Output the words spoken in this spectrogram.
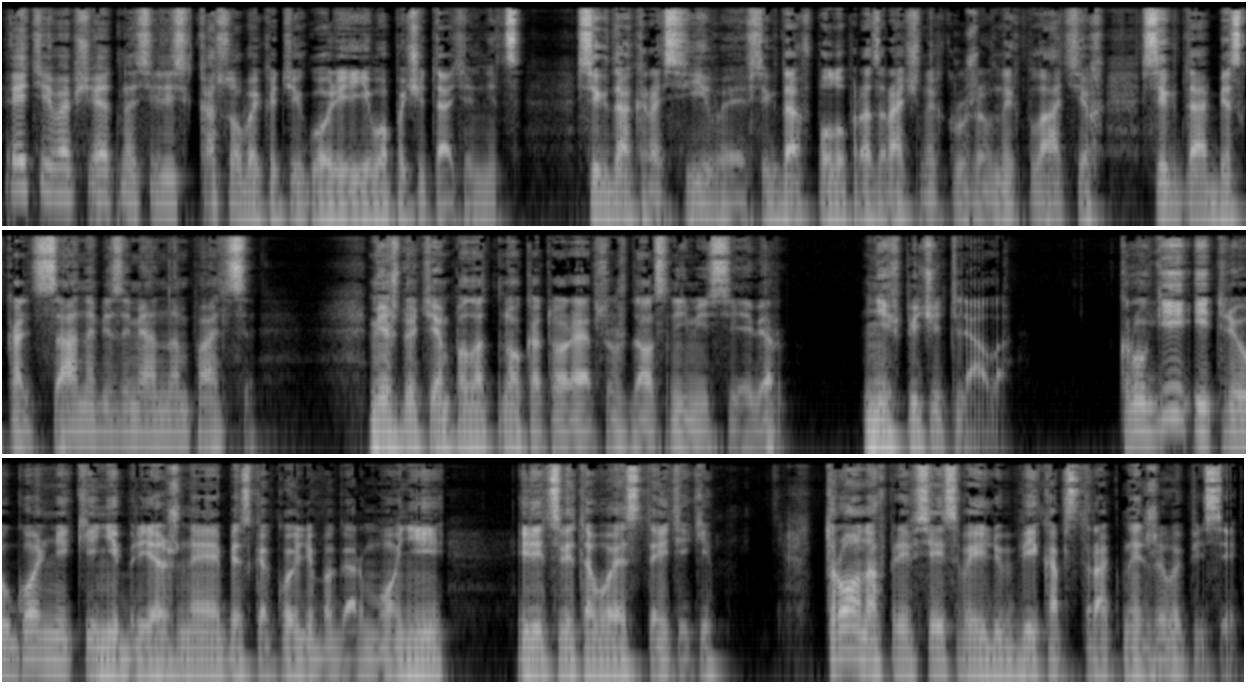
Эти вообще относились к особой категории его почитательниц. Всегда красивые, всегда в полупрозрачных кружевных платьях, всегда без кольца на безымянном пальце. Между тем полотно, которое обсуждал с ними Север, не впечатляло. Круги и треугольники небрежные, без какой-либо гармонии или цветовой эстетики. Тронов при всей своей любви к абстрактной живописи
